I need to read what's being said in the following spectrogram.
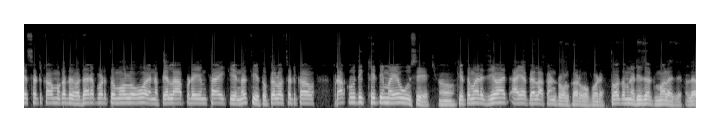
એ છંટકાવમાં કદાચ વધારે પડતો મોલો હોય ને પેલા આપણે એમ થાય કે નથી તો પેલો છંટકાવ પ્રાકૃતિક ખેતીમાં એવું છે કે તમારે જેવા આયા પહેલા કંટ્રોલ કરવો પડે તો તમને રિઝલ્ટ મળે છે. એટલે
